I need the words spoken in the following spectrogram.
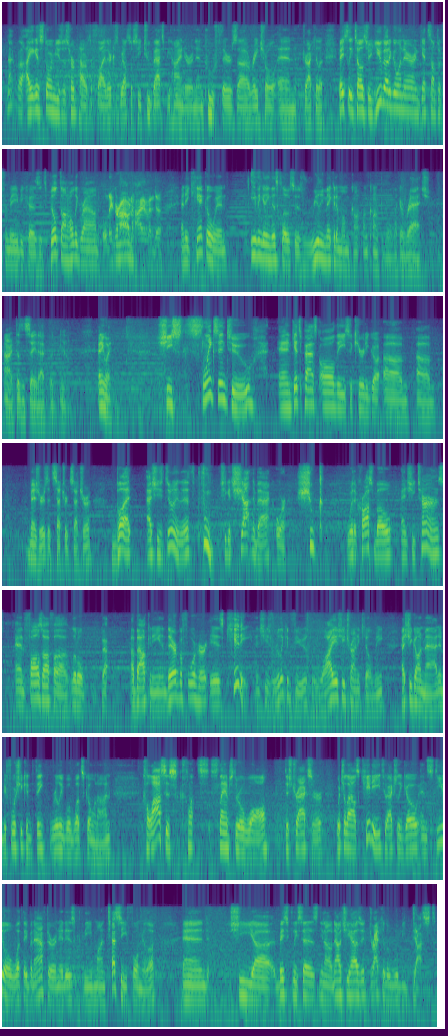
not I guess Storm uses her powers to fly there, because we also see two bats behind her, and then poof, there's uh, Rachel and Dracula. Basically tells her, you got to go in there and get something for me because it's built on holy ground, holy ground, Highlander, and he can't go in. Even getting this close is really making him uncom- uncomfortable, like a rash. All right, doesn't say that, but you know. Anyway, she s- slinks into and gets past all the security gu- um, um, measures, etc., etc. But as she's doing this, boom, she gets shot in the back or shook with a crossbow, and she turns and falls off a little ba- a balcony, and there before her is Kitty, and she's really confused. Why is she trying to kill me? Has she gone mad? And before she can think really well what's going on, Colossus cl- slams through a wall, distracts her, which allows Kitty to actually go and steal what they've been after, and it is the Montesi formula. And she uh, basically says, you know, now that she has it, Dracula will be dust.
